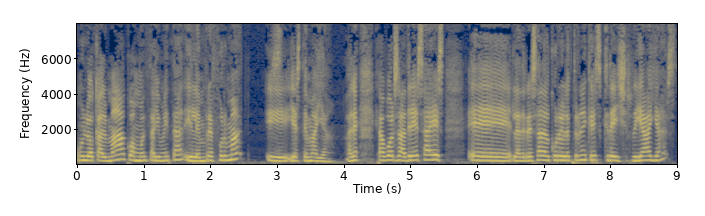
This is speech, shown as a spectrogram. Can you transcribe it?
un local maco amb molta llum i tal, i l'hem reformat i, i estem allà. Vale? Llavors, l'adreça és... Eh, l'adreça del correu electrònic és creixrialles...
